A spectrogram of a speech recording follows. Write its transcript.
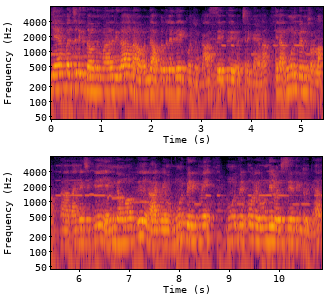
என் பட்ஜெட்டுக்கு தகுந்த மாதிரி தான் நான் வந்து அப்பத்துலேருந்தே கொஞ்சம் காசு சேர்த்து வச்சிருக்கேன். ஏன்னா ஏன்னா மூணு பேர்னு சொல்லலாம். தங்கச்சிக்கு எங்கள் அம்மாவுக்கு ராகவே மூணு பேருக்குமே மூணு பேருக்கு ஒரு உண்டியல் வச்சு சேர்த்துக்கிட்டு இருக்கேன்.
